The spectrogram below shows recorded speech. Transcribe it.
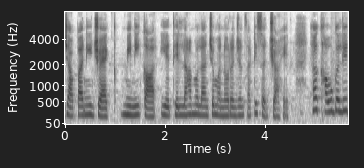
जापानी जॅक मिनी कार येथील लहान मुलांचे मनोरंजनसाठी सज्ज आहेत. ह्या खाऊगल्लीत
